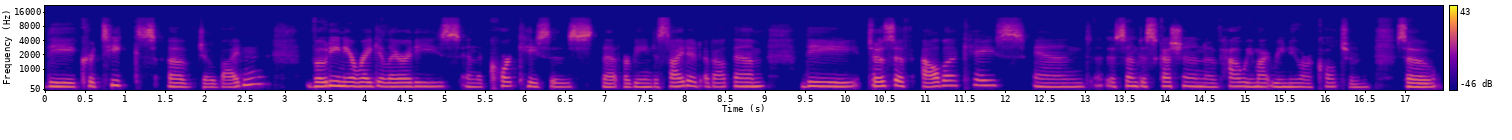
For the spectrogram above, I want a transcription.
the critiques of Joe Biden, voting irregularities, and the court cases that are being decided about them, the Joseph Alba case, and uh, some discussion of how we might renew our culture. So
